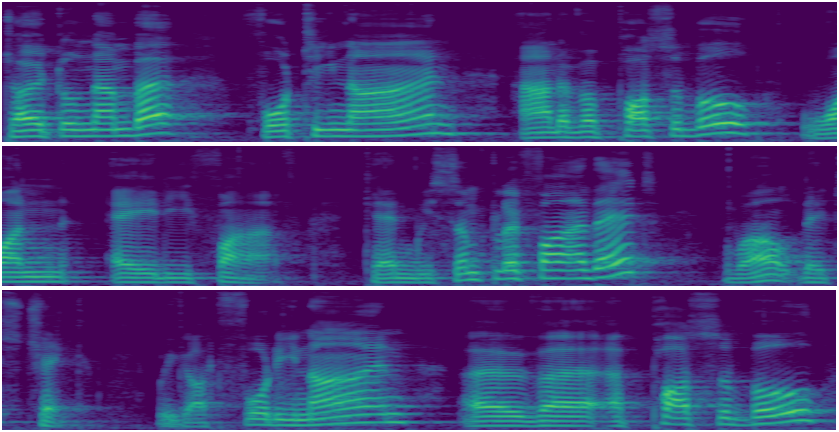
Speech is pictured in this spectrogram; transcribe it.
Total number, 49 out of a possible 185. Can we simplify that? Well, let's check. We got 49 over a possible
